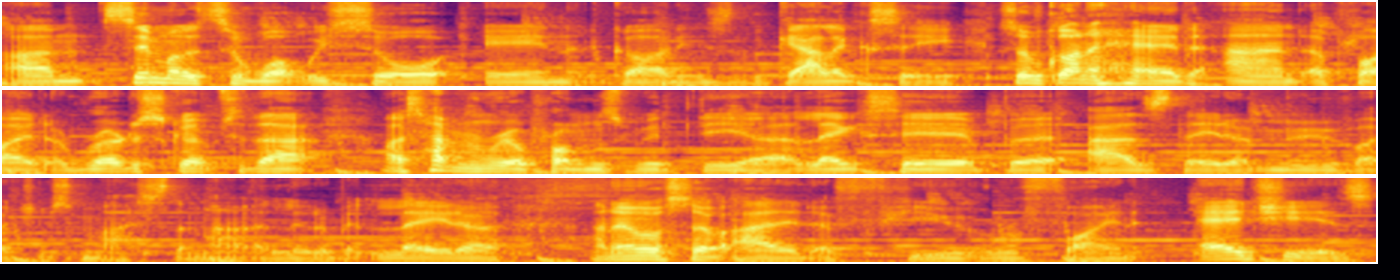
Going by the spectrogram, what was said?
Um, similar to what we saw in Guardians of the Galaxy. So I've gone ahead and applied a rotoscope to that. I was having real problems with the uh, legs here, but as they don't move, I just masked them out a little bit later. And I also added a few refined edges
